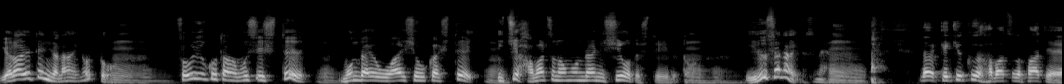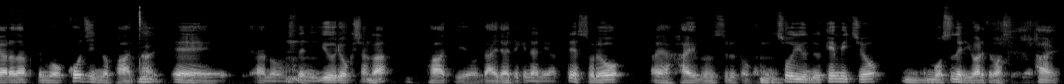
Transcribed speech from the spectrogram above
やられてんじゃないのと。うん。そういうことは無視して、うん。問題を矮小化してうん、一派閥の問題にしようとしていると。許せないですね。うん。だから結局、派閥のパーティーはやらなくても、個人のパーティー、はいえーあの、すでに有力者がパーティーを大々的なのにやって、それを、えー配分するとかね、うんそういう抜け道を、うんもうすでに言われてますよね。はい。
